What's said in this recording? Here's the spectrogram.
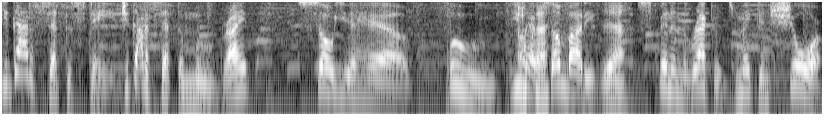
You got to set the stage. You got to set the mood, right? So you have food. You Okay. have somebody Yeah. spinning the records, making sure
